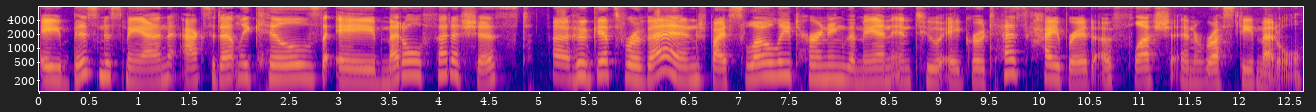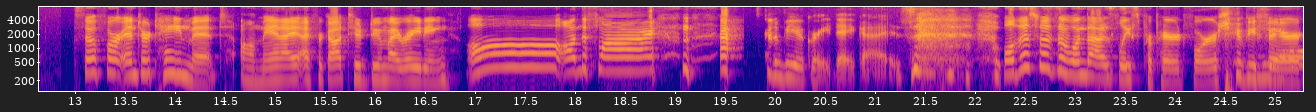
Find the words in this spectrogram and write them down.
A businessman accidentally kills a metal fetishist uh, who gets revenge by slowly turning the man into a grotesque hybrid of flesh and rusty metal. So, for entertainment, oh man, I, I forgot to do my rating. Oh, on the fly! it's gonna be a great day, guys. well, this was the one that I was least prepared for, to be fair.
